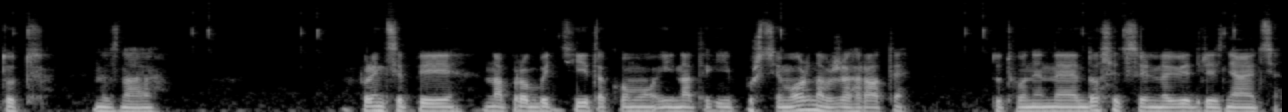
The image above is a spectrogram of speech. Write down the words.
Тут, не знаю. В принципі, на пробитті такому і на такій пушці можна вже грати. Тут вони не досить сильно відрізняються.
